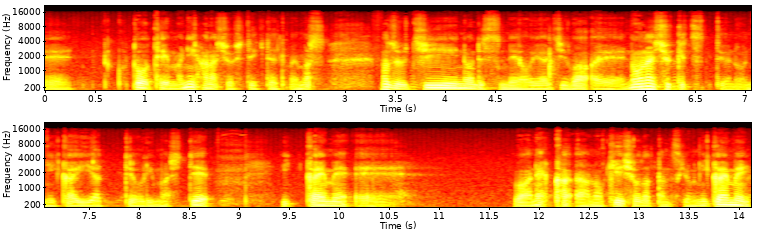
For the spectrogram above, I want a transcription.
えー、ことをテーマに話をしていきたいと思います。まず、うちのですね、親父は、えー、脳内出血っていうのを2回やっておりまして、1回目、えー、はね、あの軽症だったんですけど、2回目に、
